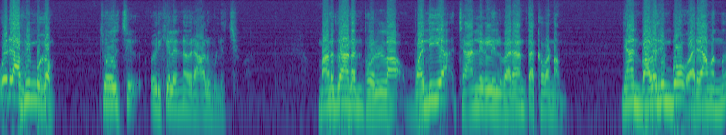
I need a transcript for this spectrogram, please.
ഒരു അഭിമുഖം ചോദിച്ച് ഒരിക്കൽ എന്നെ ഒരാൾ വിളിച്ചു. മറുനാടൻ പോലുള്ള വലിയ ചാനലുകളിൽ വരാൻ തക്കവണ്ണം ഞാൻ വളരുമ്പോൾ വരാമെന്ന്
